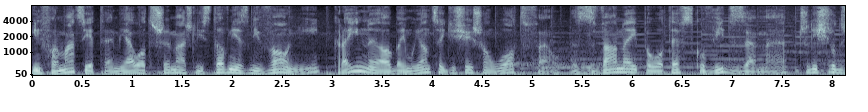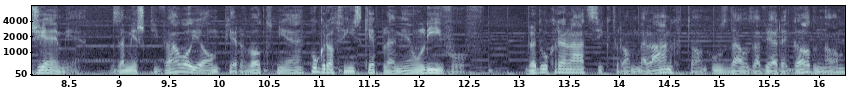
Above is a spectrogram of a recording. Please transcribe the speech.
Informacje te miał otrzymać listownie z Liwonii, krainy obejmującej dzisiejszą Łotwę, zwanej po łotewsku Widzeme, czyli Śródziemie. Zamieszkiwało ją pierwotnie ugrofińskie plemię Liwów. Według relacji, którą Melanchthon uznał za wiarygodną,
